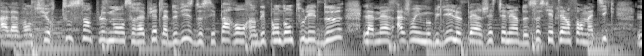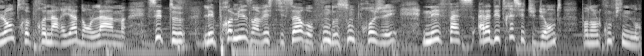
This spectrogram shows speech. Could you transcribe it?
À l'aventure, tout simplement, ça aurait pu être la devise de ses parents, indépendants tous les deux, la mère agent immobilier, le père gestionnaire de société informatique, l'entrepreneuriat dans l'âme. C'est eux, les premiers investisseurs au fond de son projet, nés face à la détresse étudiante pendant le confinement.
